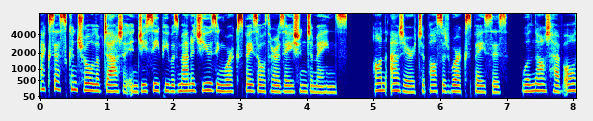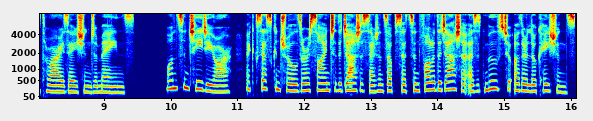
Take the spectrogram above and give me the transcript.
Access control of data in GCP was managed using workspace authorization domains. On Azure, deposit workspaces will not have authorization domains. Once in TDR, access controls are assigned to the dataset and subsets and follow the data as it moves to other locations.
